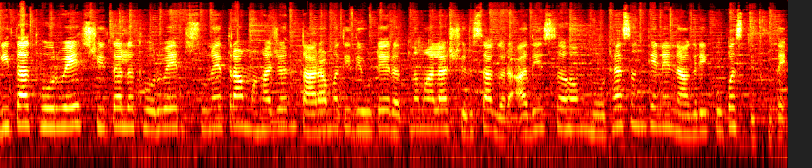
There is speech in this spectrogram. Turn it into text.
गीता थोरवे शीतल थोरवे सुनेत्रा महाजन तारामती दिवटे रत्नमाला क्षीरसागर आदीसह मोठ्या संख्येने नागरिक उपस्थित होते.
